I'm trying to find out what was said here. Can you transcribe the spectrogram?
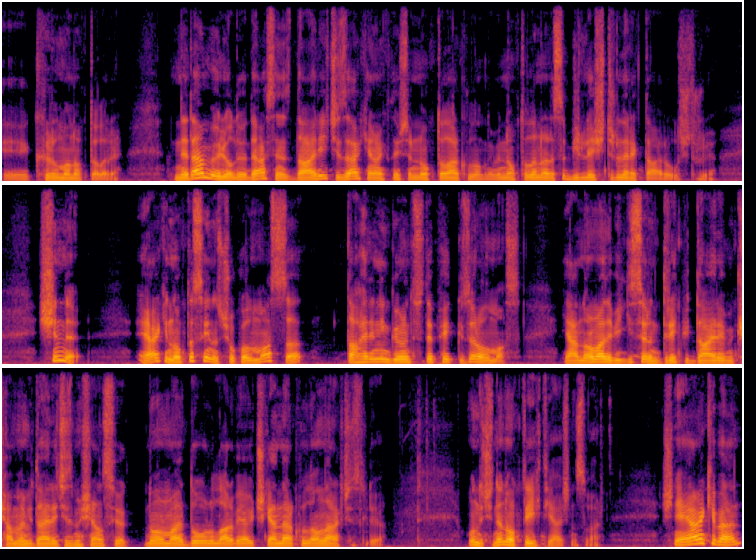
e, kırılma noktaları. Neden böyle oluyor derseniz daireyi çizerken arkadaşlar noktalar kullanılıyor ve noktaların arası birleştirilerek daire oluşturuyor. Şimdi eğer ki nokta sayınız çok olmazsa dairenin görüntüsü de pek güzel olmaz. Yani normalde bilgisayarın direkt bir daire, mükemmel bir daire çizme şansı yok. Normal doğrular veya üçgenler kullanılarak çiziliyor. Bunun için de noktaya ihtiyacınız var. Şimdi eğer ki ben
